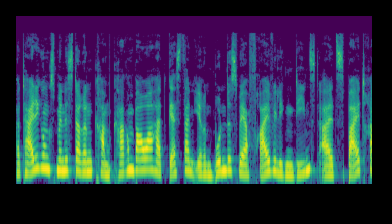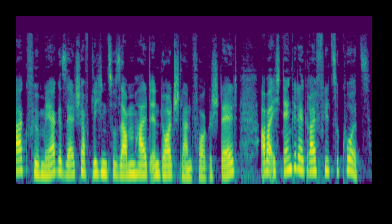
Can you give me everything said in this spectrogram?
Verteidigungsministerin Kramp-Karrenbauer hat gestern ihren Bundeswehr-Freiwilligendienst als Beitrag für mehr gesellschaftlichen Zusammenhalt in Deutschland vorgestellt, aber ich denke, der greift viel zu kurz.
